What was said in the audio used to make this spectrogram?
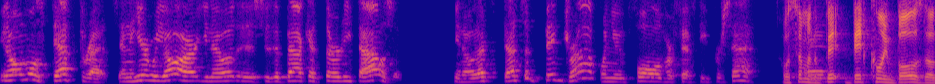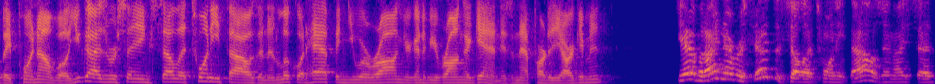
you know, almost death threats. And here we are, you know, this is back at 30,000. You know, that's that's a big drop when you fall over 50%. Well, some of the Bitcoin bulls, though, they point out, well, you guys were saying sell at 20,000 and look what happened. You were wrong. You're going to be wrong again. Isn't that part of the argument? Yeah, but I never said to sell at 20,000. I said,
